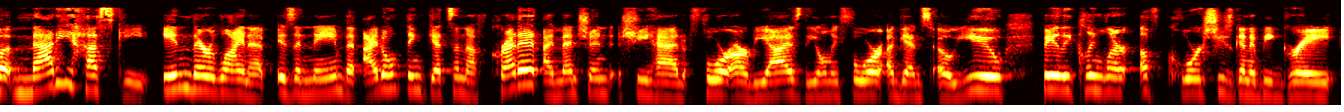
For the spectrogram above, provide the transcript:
But Maddie Huskey in their lineup is a name that I don't think gets enough credit. I mentioned she had four RBIs, the only four against OU. Baylee Klingler, of course, she's going to be great.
